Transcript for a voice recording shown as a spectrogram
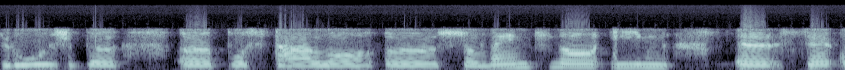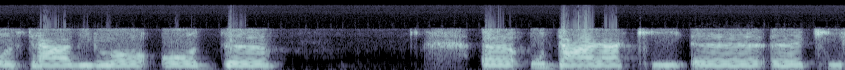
družb uh, postalo uh, solventno in uh, se ozdravilo od uh, udara, ki, uh, uh, ki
